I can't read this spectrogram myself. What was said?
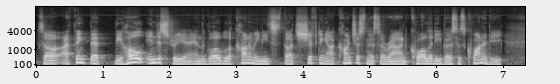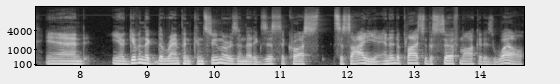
So I think that the whole industry and the global economy needs to start shifting our consciousness around quality versus quantity. And you know, given the, the rampant consumerism that exists across society, and it applies to the surf market as well,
